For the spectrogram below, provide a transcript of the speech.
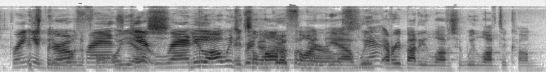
time. Bring It's your girlfriends. Oh, yes. Get ready. You always It's bring a lot group of fun. girls. yeah, we Yeah. everybody loves it. We love to come.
